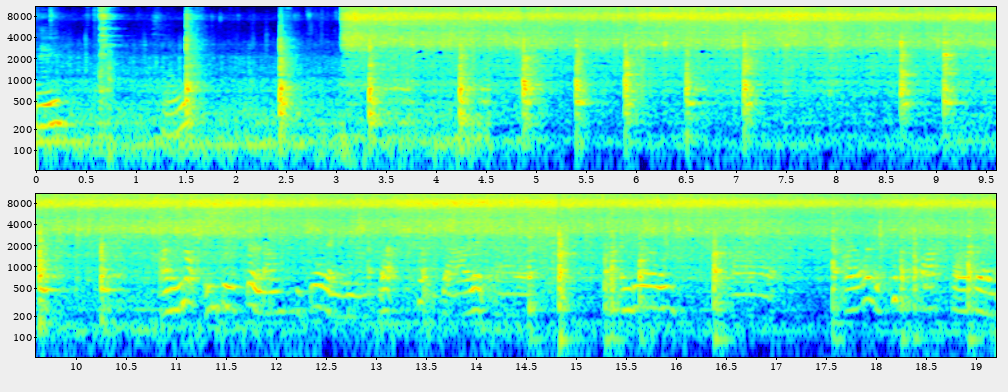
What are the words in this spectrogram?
Okay, so I'm not interested uh, to go and what cut garlic uh, until uh, I want to cook fast fast one.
